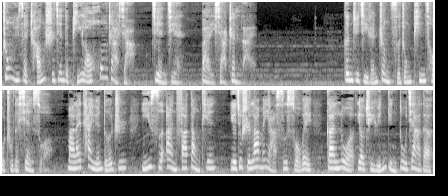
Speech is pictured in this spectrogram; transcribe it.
终于在长时间的疲劳轰炸下渐渐。败下阵来。根据几人证词中拼凑出的线索，马来探员得知，疑似案发当天，也就是拉梅亚斯所谓甘洛要去云顶度假的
